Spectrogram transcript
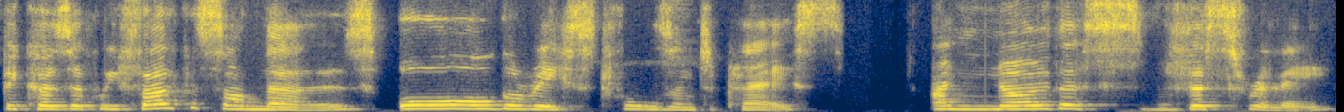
Because if we focus on those, all the rest falls into place. I know this viscerally.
